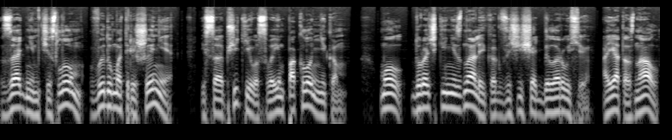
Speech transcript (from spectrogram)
задним числом выдумать решение и сообщить его своим поклонникам. Мол, дурачки не знали, как защищать Белоруссию, а я-то знал,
